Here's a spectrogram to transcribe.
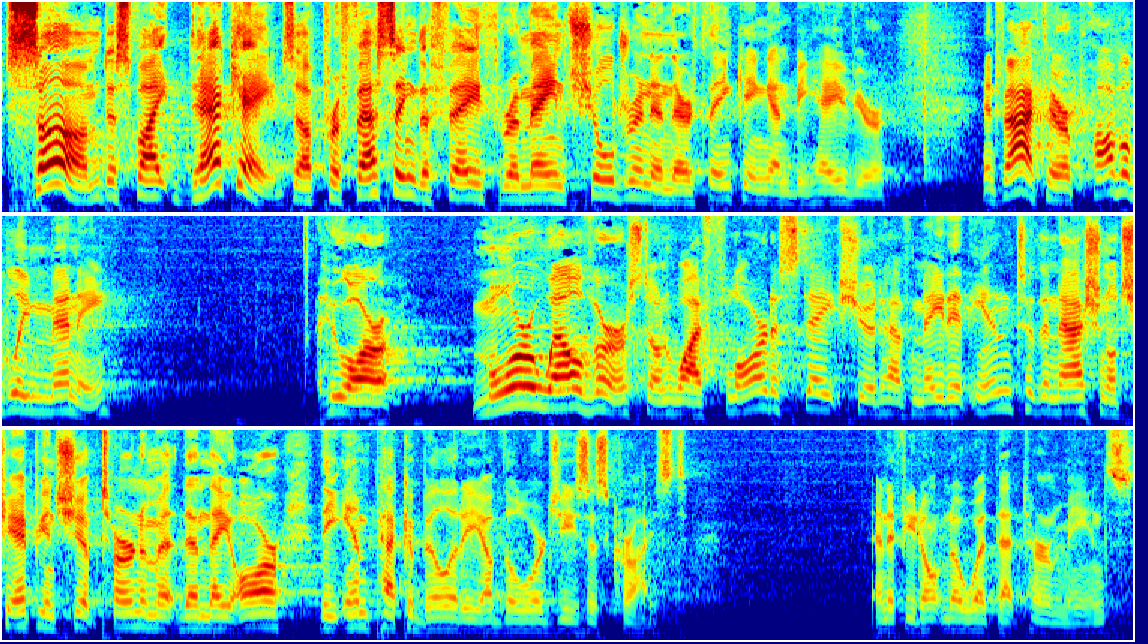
Some, despite decades of professing the faith, remain children in their thinking and behavior. In fact, there are probably many who are more well versed on why Florida State should have made it into the national championship tournament than they are the impeccability of the Lord Jesus Christ. And if you don't know what that term means,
